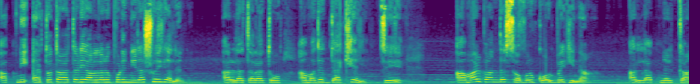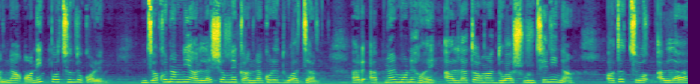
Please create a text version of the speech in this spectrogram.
আপনি এত তাড়াতাড়ি আল্লাহর উপরে নিরাশ হয়ে গেলেন? আল্লাহ তারা তো আমাদের দেখেন যে আমার বান্দা সবর করবে কি না আল্লাহ আপনার কান্না অনেক পছন্দ করেন। যখন আপনি আল্লাহর সামনে কান্না করে দোয়া চান, আর আপনার মনে হয়, আল্লাহ তো আমার দোয়া শুনছেনই না। অথচ আল্লাহ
